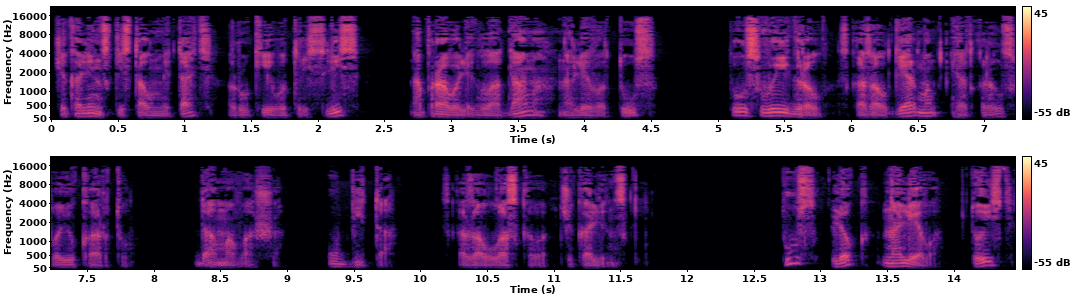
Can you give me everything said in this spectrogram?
Чекалинский стал метать, руки его тряслись, направо легла дама, налево туз, «Туз выиграл», — сказал Герман и открыл свою карту. «Дама ваша убита», — сказал ласково Чекалинский. Туз лег налево, то есть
